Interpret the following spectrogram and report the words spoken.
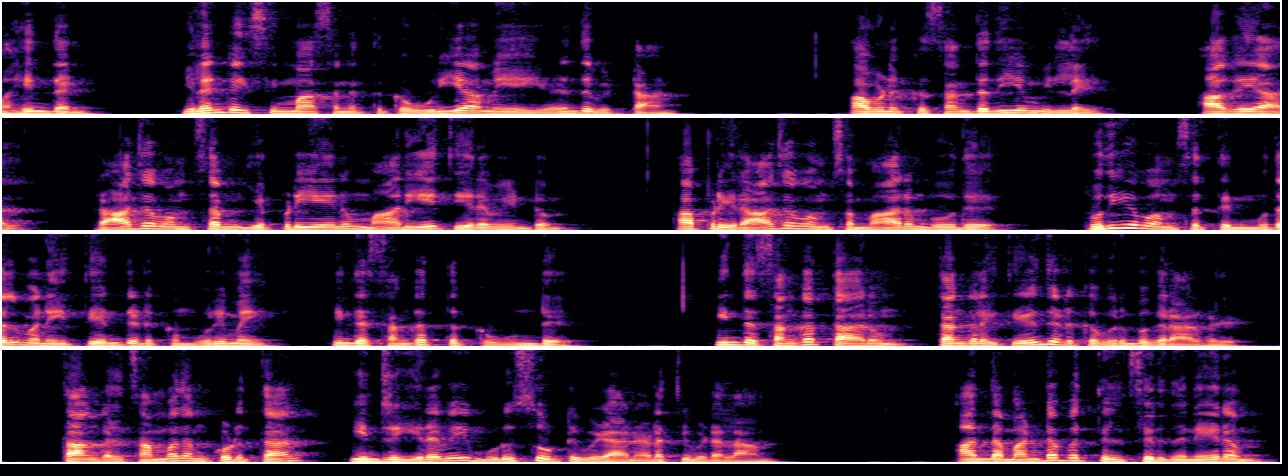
மஹிந்தன் இலங்கை சிம்மாசனத்துக்கு உரியாமையை இழந்து விட்டான் அவனுக்கு சந்ததியும் இல்லை. ஆகையால் ராஜவம்சம் எப்படியேனும் மாறியே தீர வேண்டும். அப்படி ராஜவம்சம் மாறும்போது புதிய வம்சத்தின் முதல்வனை தேர்ந்தெடுக்கும் உரிமை இந்த சங்கத்துக்கு உண்டு. இந்த சங்கத்தாரும் தங்களை தேர்ந்தெடுக்க விரும்புகிறார்கள். தாங்கள் சம்மதம் கொடுத்தால் இன்று இரவே முடிசூட்டு விழா நடத்திவிடலாம் அந்த மண்டபத்தில் சிறிது நேரம்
